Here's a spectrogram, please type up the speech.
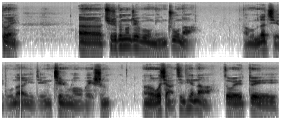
各位，呃，趋势跟踪这部名著呢，啊，我们的解读呢已经进入了尾声。呃，我想今天呢，作为对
